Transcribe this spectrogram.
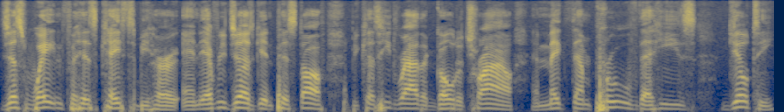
just waiting for his case to be heard, and every judge getting pissed off because he'd rather go to trial and make them prove that he's guilty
